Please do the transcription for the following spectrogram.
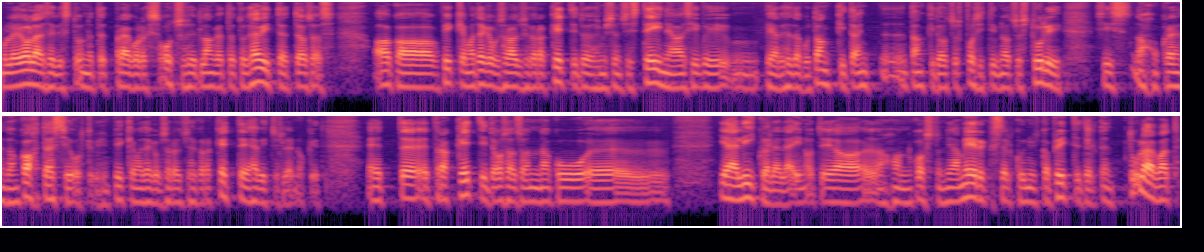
mul ei ole sellist tunnet, et praegu oleks otsuseid langetatud hävitajate osas, aga pikema tegevusraadiusega rakettide osas, mis on siis teine asi või peale seda, kui tankid, tankide otsus, positiivne otsus tuli, siis noh, Ukrainad on kahte asja juurde küsinud, pikema tegevusraadiusega rakette ja hävituslennukeid. et, et rakettide osas on nagu öö, jää liikvele läinud ja noh, on kostnud nii ameeriklastelt kui nüüd ka brittidelt need tulevad.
